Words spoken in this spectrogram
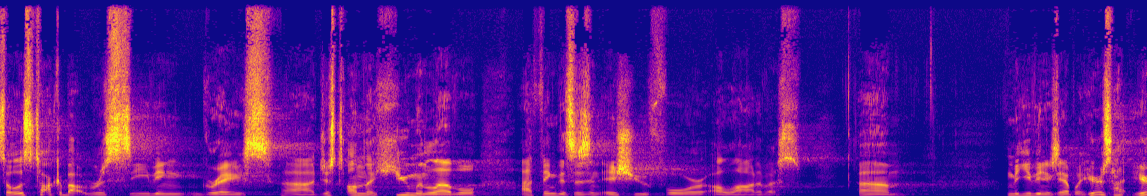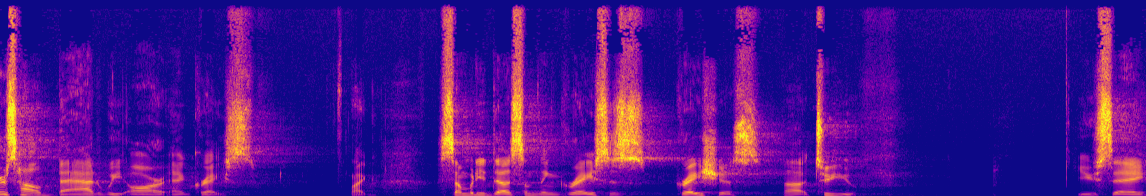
So let's talk about receiving grace. Uh, just on the human level, I think this is an issue for a lot of us. Um, let me give you an example. Here's how, here's how bad we are at grace. Like somebody does something gracious, gracious uh, to you You say,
